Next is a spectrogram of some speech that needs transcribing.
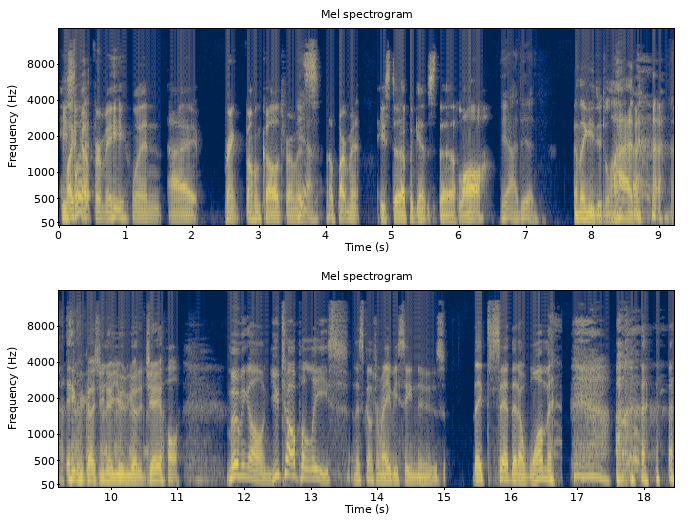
He Like stuck what? up for me when I prank phone calls from his apartment. He stood up against the law. Yeah, I did. I think he just lied because you knew you'd go to jail. Moving on, Utah police, and this comes from ABC News. They said that a woman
